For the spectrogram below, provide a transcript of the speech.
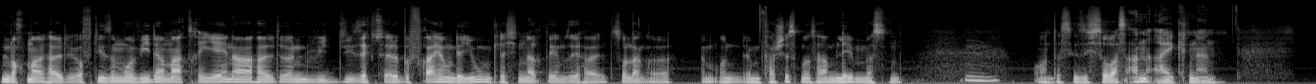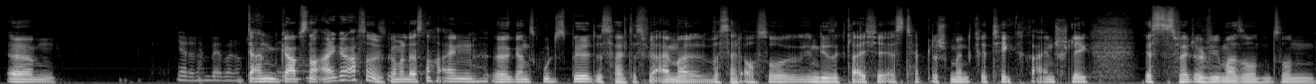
nochmal halt auf diese Movida Matriena halt irgendwie die sexuelle Befreiung der Jugendlichen, nachdem sie halt so lange im, im Faschismus haben leben müssen. Und dass sie sich sowas aneignen. Ähm, Ja, dann haben wir aber noch. dann gab es noch ein, achso, So. kann man das noch ein äh, ganz gutes Bild ist halt, dass wir einmal, was halt auch so in diese gleiche Establishment-Kritik reinschlägt, ist, dass wir halt irgendwie mal so, so eine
